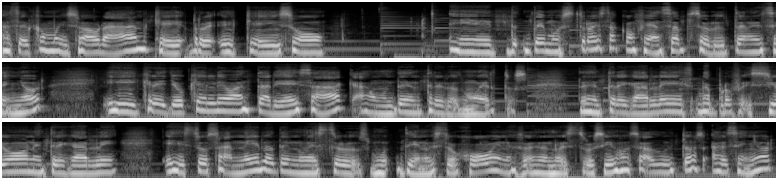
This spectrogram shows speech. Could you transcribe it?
Hacer como hizo Abraham, que, eh, que hizo... Eh, demostró esta confianza absoluta en el Señor y creyó que él levantaría a Isaac aún de entre los muertos. De entregarle la profesión, entregarle estos anhelos de nuestros, de nuestros jóvenes, de nuestros hijos adultos al Señor,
